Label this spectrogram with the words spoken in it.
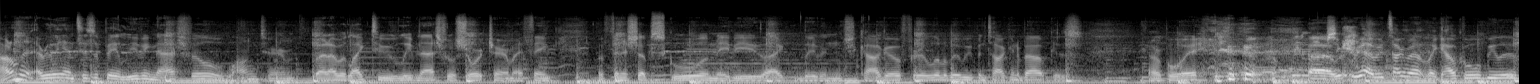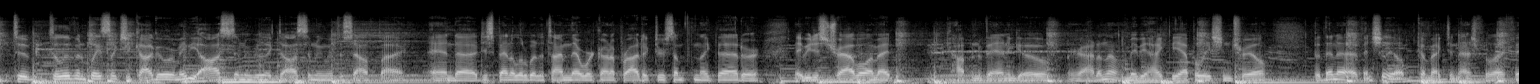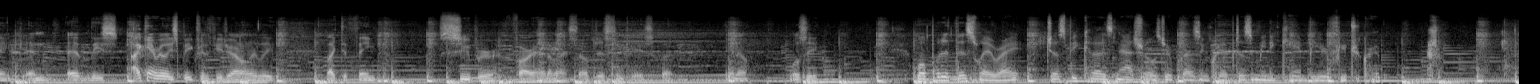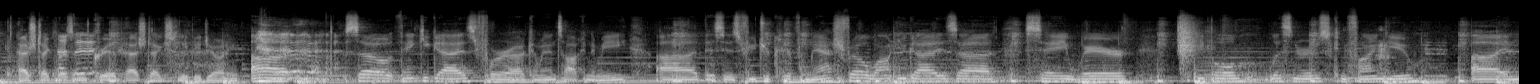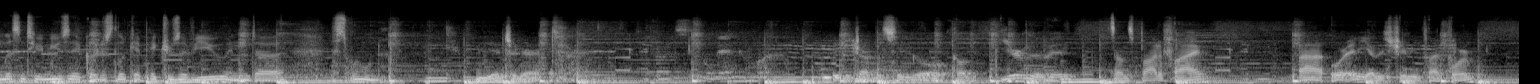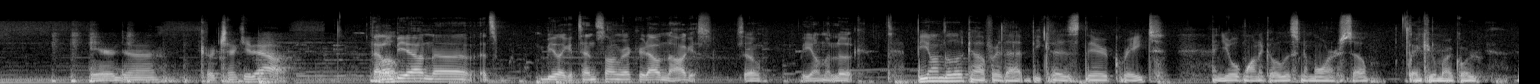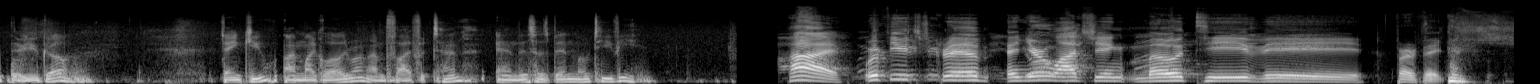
I don't really anticipate leaving Nashville long term, but I would like to leave Nashville short term. I think but finish up school and maybe like live in Chicago for a little bit. We've been talking about because our boy. uh, we- yeah, we are talking about like how cool would be live, to to live in a place like Chicago or maybe Austin. We really liked Austin. We went to South by and uh, just spend a little bit of time there, work on a project or something like that, or maybe just travel. I might hop in a van and go, or I don't know, maybe hike the Appalachian Trail. But then uh, eventually I'll come back to Nashville, I think, and at least I can't really speak for the future. I don't really like to think super far ahead of myself, just in case. But you know, we'll see. Well, put it this way, right? Just because Nashville is your present crib doesn't mean it can't be your future crib. Hashtag present crib. Hashtag sleepy Johnny. Uh, so thank you guys for uh, coming and talking to me. Uh, this is Future Crib from Nashville. Why don't you guys uh, say where people, listeners, can find you uh, and listen to your music or just look at pictures of you and uh, swoon? The internet. We just dropped a single called You're Moving. It's on Spotify uh, or any other streaming platform. And uh, go check it out. That'll Well- be out in uh, that's be like a 10 song record out in August. So be on the look. Be on the lookout for that because they're great and you'll want to go listen to more. So Thank you, Michael. there you go. Thank you. I'm Michael Eliran. I'm 5 foot 10 and this has been Mo TV. Hi, we're Future Crib, and you're watching Mo TV. Perfect.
